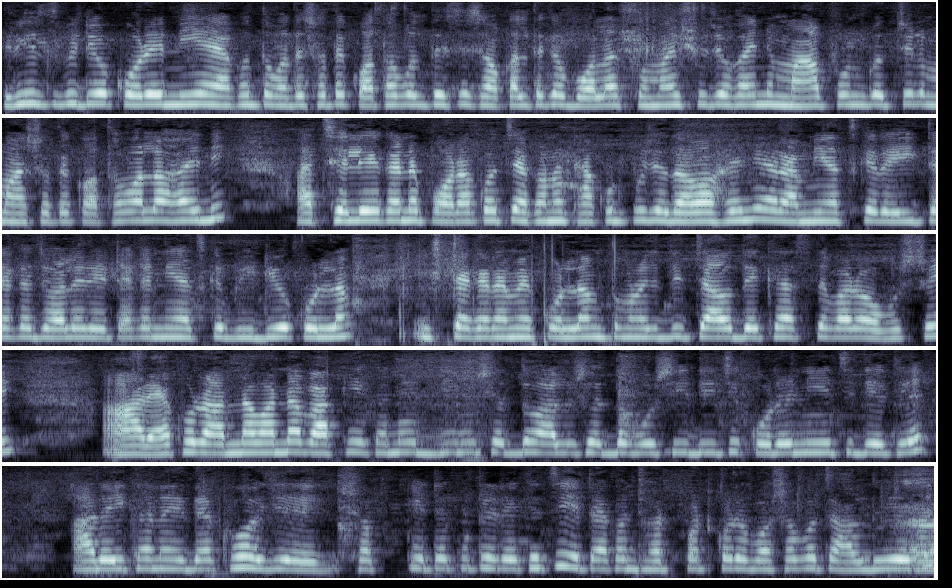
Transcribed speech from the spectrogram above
রিলস ভিডিও করে নিয়ে এখন তোমাদের সাথে কথা বলতে এসে সকাল থেকে বলার সময় সুযোগ হয়নি, মা ফোন করছিল, মার সাথে কথা বলা হয়নি। আর ছেলে এখানে পড়া করছে এখনও ঠাকুর পুজো দেওয়া হয়নি। আর আমি আজকের এইটাকে, জলের এটাকে নিয়ে আজকে ভিডিও করলাম ইনস্টাগ্রামে করলাম। তোমরা যদি চাও দেখে আসতে পারো অবশ্যই। আর এখন রান্না বান্না বাকি, এখানে ডিম সেদ্ধ, আলু সেদ্ধ বসিয়ে দিয়েছি, করে নিয়েছি দেখলে। আর এইখানে দেখো যে সব কেটে কুটে রেখেছি, এটা এখন ঝটপট করে বসাবো, চাল ধুয়েছে।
